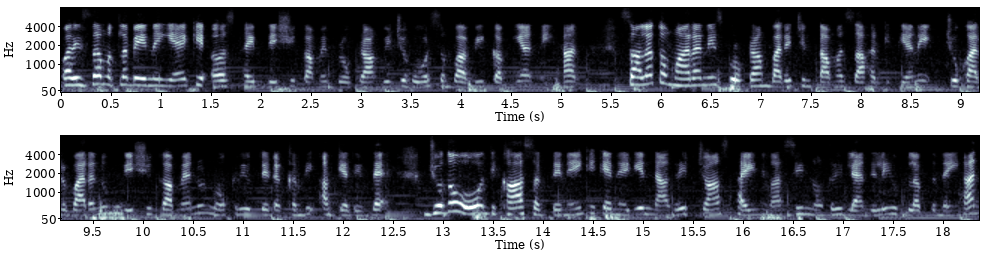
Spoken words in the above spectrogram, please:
ਪਰ ਇਸ ਦਾ ਮਤਲਬ ਇਹ ਨਹੀਂ ਹੈ ਕਿ ਅਸਥਾਈ ਵਿਦੇਸ਼ੀ ਕਾਮੇ ਪ੍ਰੋਗਰਾਮ ਵਿੱਚ ਹੋਰ ਸੰਭਾਵੀ ਕਮੀਆਂ ਨਹੀਂ ਹਨ। ਸਾਲਾਂ ਤੋਂ ਮਾਰਾ ਨੇ ਇਸ ਪ੍ਰੋਗਰਾਮ ਬਾਰੇ ਚਿੰਤਾਵਾਂ ਜ਼ਾਹਰ ਕੀਤੀਆਂ ਨੇ, ਜੋ ਕਾਰੋਬਾਰਾਂ ਨੂੰ ਵਿਦੇਸ਼ੀ ਕਾਮਿਆਂ ਨੂੰ ਨੌਕਰੀ ਉੱਤੇ ਰੱਖਣ ਦੀ ਆਗਿਆ ਦਿੰਦਾ ਹੈ। ਜਦੋਂ ਉਹ ਦਿਖਾ ਸਕਦੇ ਨੇ ਕਿ ਕੈਨੇਡੀਅਨ ਨਾਗਰਿਕ ਜਾਂ ਸਥਾਈ ਨਿਵਾਸੀ ਨੌਕਰੀ ਲੈਣ ਦੇ ਲਈ ਉਪਲਬਧ ਨਹੀਂ ਹਨ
